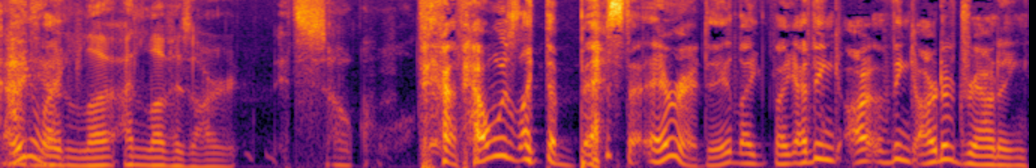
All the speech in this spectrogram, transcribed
I God, think, dude, I love I love his art. It's so cool. Yeah, that was like the best era, dude. Like, like I think, I think Art of Drowning,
